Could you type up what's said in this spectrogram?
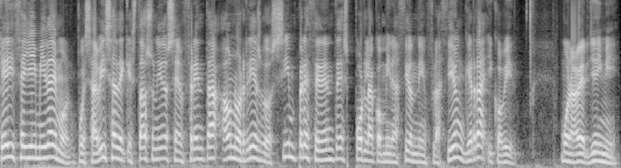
¿Qué dice Jamie Dimon? Pues avisa de que Estados Unidos se enfrenta a unos riesgos sin precedentes por la combinación de inflación, guerra y COVID. Bueno, a ver, Jamie,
